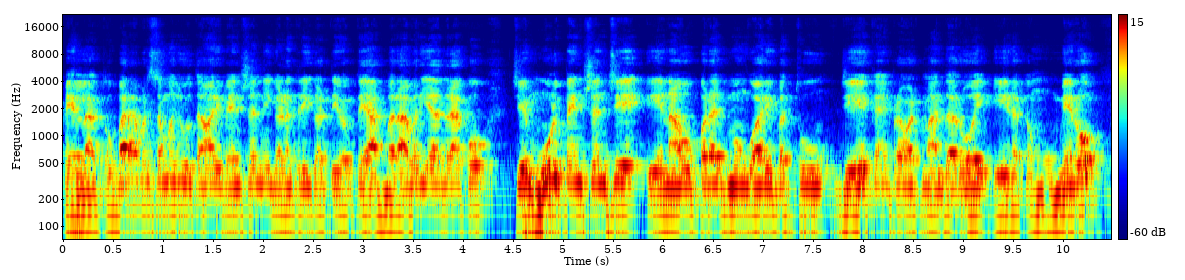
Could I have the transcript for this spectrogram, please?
પહેલાં? તો બરાબર સમજવું, તમારી પેન્શનની ગણતરી કરતી વખતે આ બરાબર યાદ રાખો. જે મૂળ પેન્શન છે, એના ઉપર જ મોંઘવારી ભથ્થું જે કંઈ પ્રવર્તમાન દર હોય, એ રકમ ઉમેરો.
